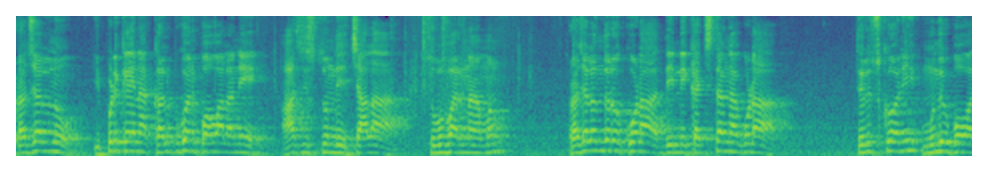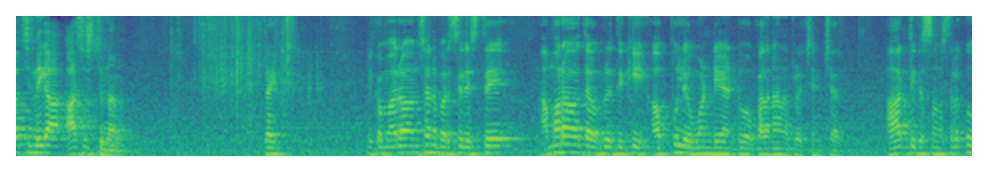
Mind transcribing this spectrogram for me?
ప్రజలను ఇప్పటికైనా కలుపుకొని పోవాలని ఆశిస్తుంది చాలా శుభపరిణామం ప్రజలందరూ కూడా దీన్ని ఖచ్చితంగా కూడా తెలుసుకొని ముందుకు పోవాల్సిందిగా ఆశిస్తున్నాను. రైట్. ఇక మరో అంశాన్ని పరిశీలిస్తే అమరావతి అభివృద్ధికి అప్పులు ఇవ్వండి అంటూ ఒక కథనాన్ని ప్రచురించారు. ఆర్థిక సంస్థలకు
